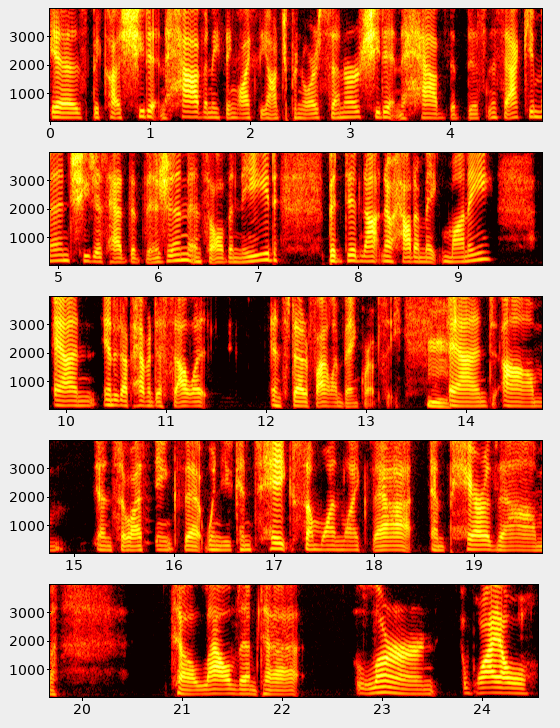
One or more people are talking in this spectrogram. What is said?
is because she didn't have anything like the Entrepreneur Center. She didn't have the business acumen. She just had the vision and saw the need, but did not know how to make money and ended up having to sell it instead of filing bankruptcy. And, um, and so I think that when you can take someone like that and pair them to allow them to learn while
